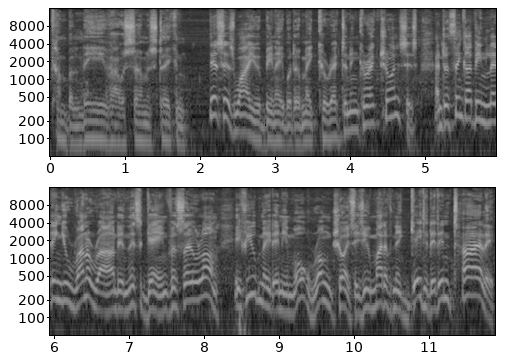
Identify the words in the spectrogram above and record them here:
can't believe I was so mistaken. This is why you've been able to make correct and incorrect choices. And to think I've been letting you run around in this game for so long. If you'd made any more wrong choices, you might have negated it entirely.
